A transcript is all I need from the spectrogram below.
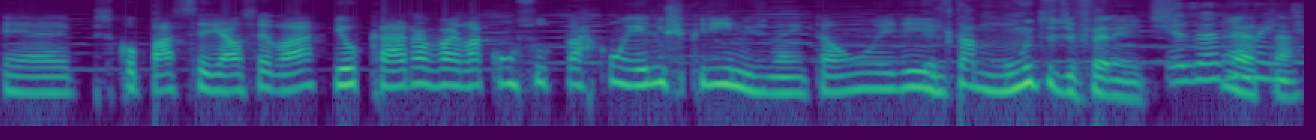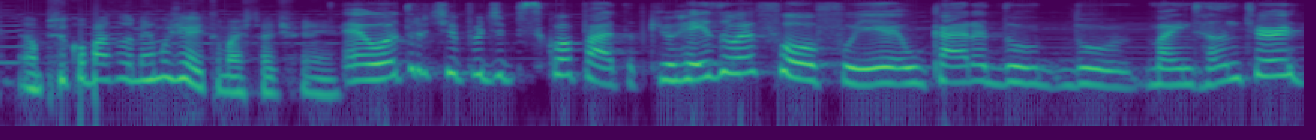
é, psicopata serial, sei lá, e o cara vai lá consultar com ele os crimes, né? Então ele. Ele tá muito diferente. É, Exatamente. tá. É um psicopata do mesmo jeito, mas tá diferente. É outro tipo de psicopata, porque o Hazel é fofo e o cara do, do Mindhunter.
